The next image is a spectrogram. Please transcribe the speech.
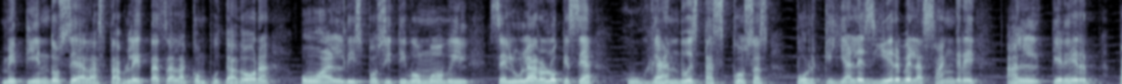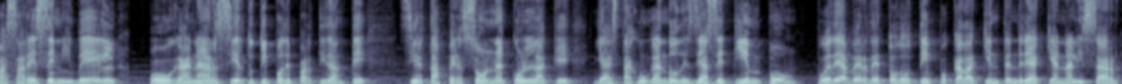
metiéndose a las tabletas, a la computadora o al dispositivo móvil, celular o lo que sea, jugando estas cosas porque ya les hierve la sangre al querer pasar ese nivel o ganar cierto tipo de partida ante cierta persona con la que ya está jugando desde hace tiempo. Puede haber de todo tipo, cada quien tendría que analizar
